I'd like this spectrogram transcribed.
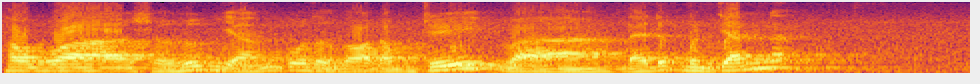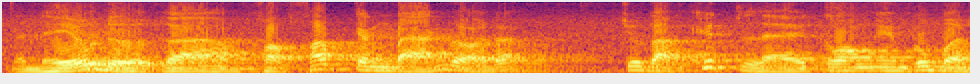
thông qua sự hướng dẫn của thượng tọa đồng trí và đại đức minh chánh đó, mình hiểu được à, phật pháp căn bản rồi đó chúng ta khích lệ con em của mình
